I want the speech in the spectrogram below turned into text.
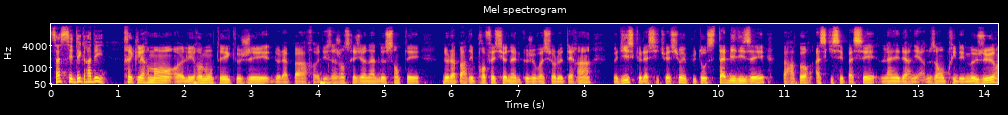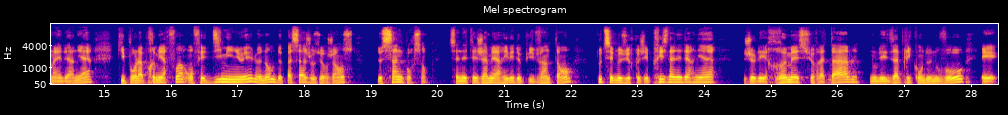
ça s'est dégradé. Très clairement, euh, les remontées que j'ai de la part euh, des agences régionales de santé, de la part des professionnels que je vois sur le terrain, me disent que la situation est plutôt stabilisée par rapport à ce qui s'est passé l'année dernière. Nous avons pris des mesures l'année dernière qui, pour la première fois, ont fait diminuer le nombre de passages aux urgences de 5%. Ça n'était jamais arrivé depuis 20 ans. Toutes ces mesures que j'ai prises l'année dernière, je les remets sur la table, nous les appliquons de nouveau et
